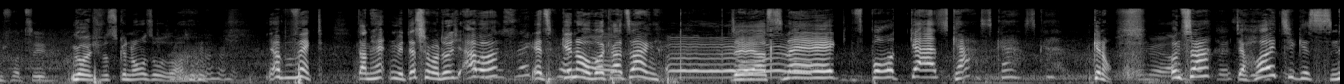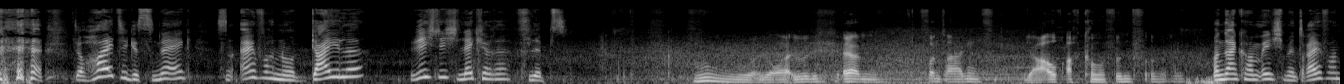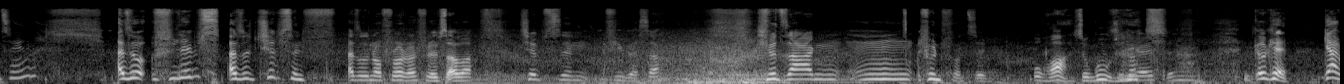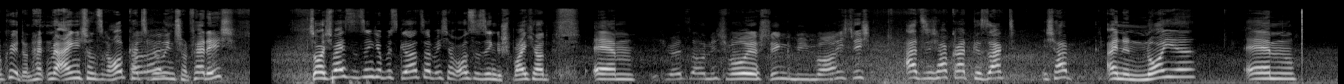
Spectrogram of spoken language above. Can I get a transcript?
von 10. Ja, ich würde es genau so sagen. ja, perfekt. Dann hätten wir das schon mal durch. Aber jetzt, genau, wollte gerade sagen. Der Snack, Podcast, Gas, Gas, Gas. Genau. Und zwar, der heutige, Snack, der heutige Snack sind einfach nur geile, richtig leckere Flips. Uh, ja, würde ich ähm, von sagen, ja, auch 8,5 oder so. Und dann komme ich mit 3 von 10. Also Flips, also Chips sind, also noch Florida Flips, aber Chips sind viel besser. Ich würde sagen, 5 von 10. Oha, so gut. Okay. Ja, okay, dann hätten wir eigentlich unsere Hauptkategorien schon fertig. So, ich weiß jetzt nicht, ob ihr es gehört habt. Ich habe aus Versehen gespeichert. Ähm, Ich weiß auch nicht, wo er stehen geblieben war. richtig. Also, ich habe gerade gesagt, ich habe eine neue, ähm,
